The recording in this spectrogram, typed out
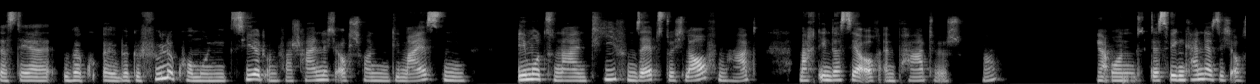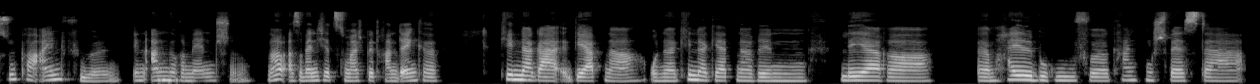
dass der über, äh, über Gefühle kommuniziert und wahrscheinlich auch schon die meisten emotionalen Tiefen selbst durchlaufen hat, macht ihn das ja auch empathisch. Ne? Ja. Und deswegen kann der sich auch super einfühlen in andere. Menschen. Ne? Also wenn ich jetzt zum Beispiel dran denke, Kindergärtner oder Kindergärtnerin, Lehrer, ähm, Heilberufe, Krankenschwester,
